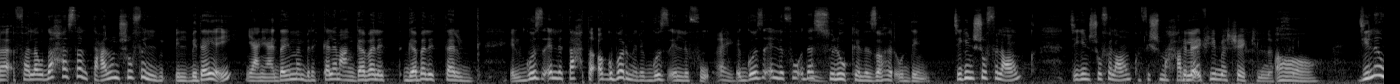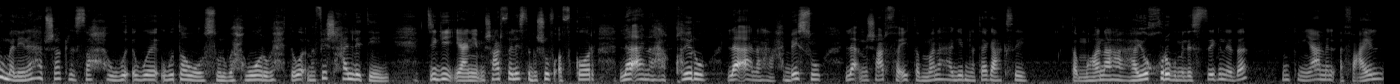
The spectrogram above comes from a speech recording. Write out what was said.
فلو ده حصل تعالوا نشوف ال- البداية إيه. يعني دايما بنتكلم عن جبل جبل التلج. الجزء اللي تحت أكبر من الجزء اللي فوق. أيوة. الجزء اللي فوق ده السلوك اللي ظاهر قدامي. تيجي نشوف العمق؟ تيجي نشوف العمق مفيش محبة. تلاقي فيه مشاكل نفسية. آه. دي لو مليناها بشكل صح و... و... وتواصل وحوار واحتواء مفيش حل تاني. تيجي يعني مش عارفة لسه بشوف أفكار. لا أنا هقهره. لا أنا هحبسه. لا مش عارفة إيه. طب ما أنا هجيب نتائج عكسية. طب ما أنا هيخرج من السجن ده. ممكن يعمل أفعال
